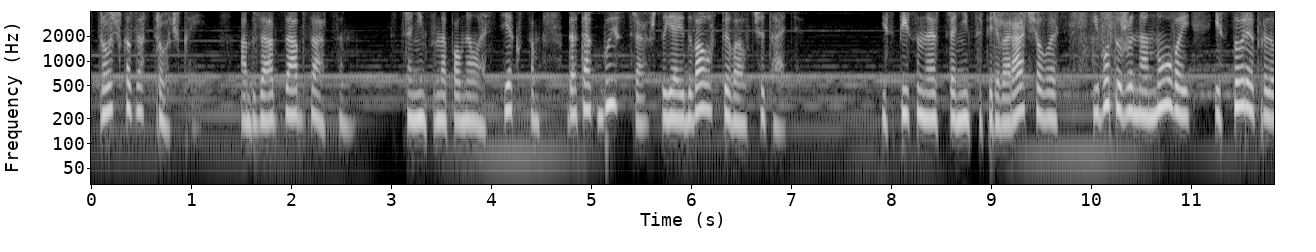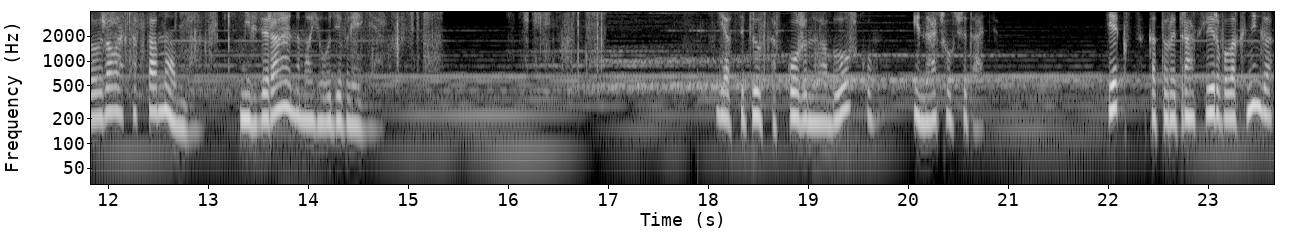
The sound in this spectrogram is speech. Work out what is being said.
Строчка за строчкой, абзац за абзацем. Страница наполнялась текстом, да так быстро, что я едва успевал читать. Исписанная страница переворачивалась, и вот уже на новой история продолжалась автономно, невзирая на мое удивление. Я вцепился в кожаную обложку и начал читать. Текст, который транслировала книга,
